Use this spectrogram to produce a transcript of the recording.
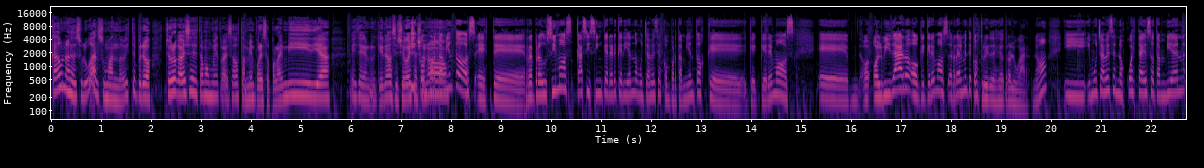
cada uno es de su lugar sumando, ¿viste? Pero yo creo que a veces estamos muy atravesados también por eso, por la envidia, ¿Viste? Que, no, si llegó ella, yo no. comportamientos, este, reproducimos casi sin querer queriendo muchas veces comportamientos que, que queremos eh, olvidar o que queremos realmente construir desde otro lugar, ¿no? Y, muchas veces nos cuesta eso también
